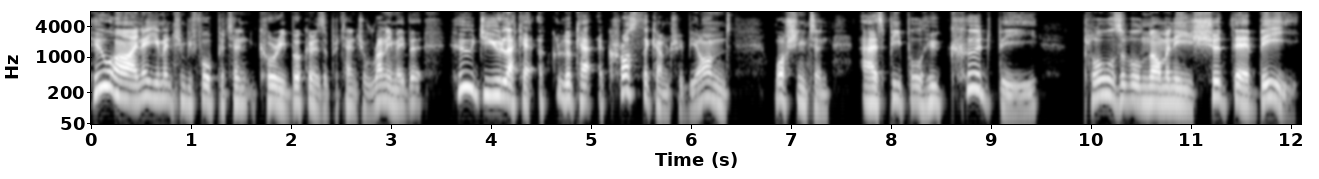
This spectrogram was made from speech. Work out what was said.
Who are, I know you mentioned before potent, Cory Booker as a potential running mate, but who do you look at, look at across the country beyond Washington as people who could be plausible nominees should there be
